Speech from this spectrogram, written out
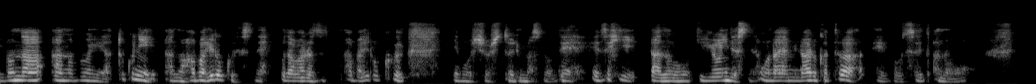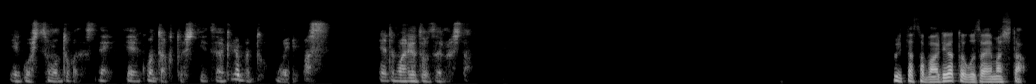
いろんなあの分野、特にあの幅広くですね、こだわらず幅広く募集をしておりますので、えー、ぜひあの企業にですね、お悩みのある方は、えー、ごあのえご質問とかですね、えコンタクトしていただければと思います。えー、どうもありがとうございました。古田様、ありがとうございました。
